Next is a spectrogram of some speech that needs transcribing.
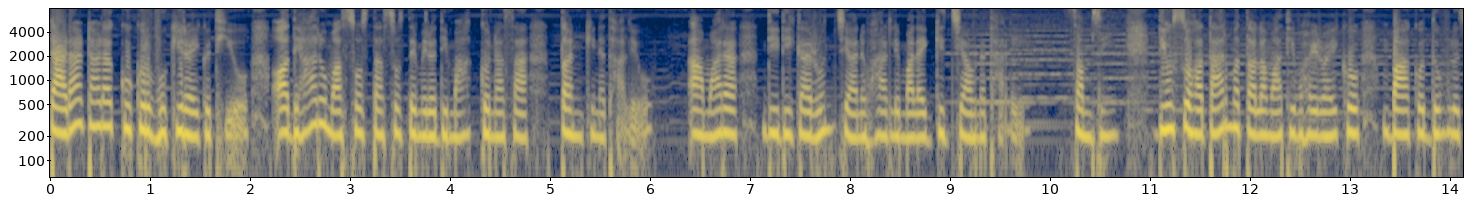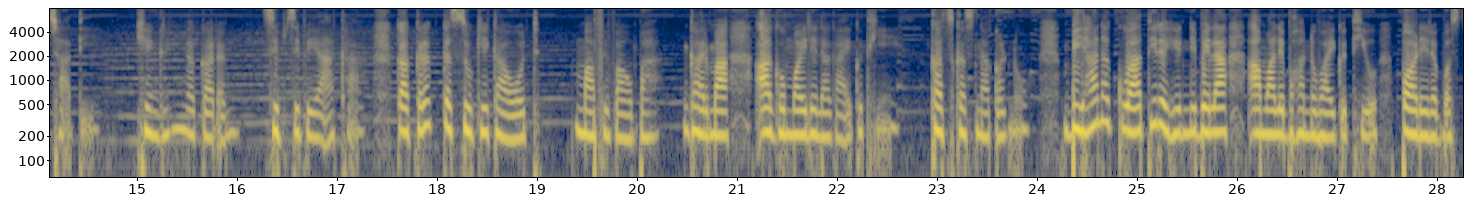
ٹاڑا ٹاڑا ککر بھکی رہی اداروں میں سوچا سوچتے میرے دم کو نشا تنک آما دونچی انہارے مائل گیجیاؤن تھاؤسو ہتار میں تل معت با کو دلو چھاتی کھی چھپچیپی آخا ککر سوکا اوٹ مفی پاؤں گھر میں آگو مئی لگا تھی کچخ نہان کلا آم نے پڑے بس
